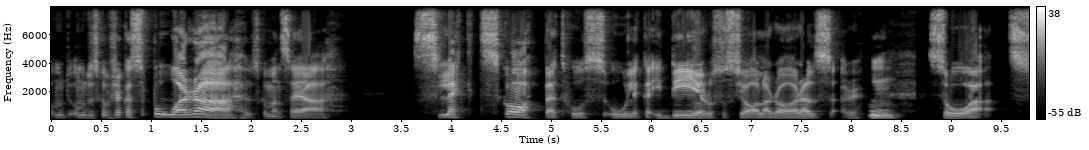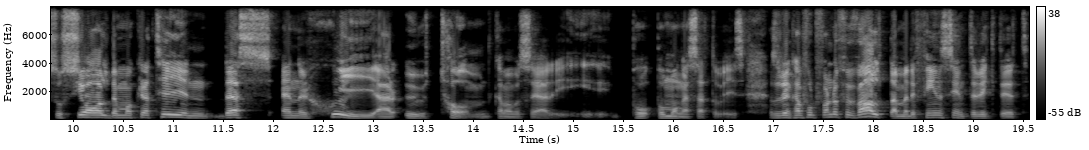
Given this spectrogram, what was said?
Om, om du ska försöka spåra, hur ska man säga, släktskapet hos olika idéer och sociala rörelser. Mm. Så socialdemokratin, dess energi är uttömd kan man väl säga på, på många sätt och vis. Alltså den kan fortfarande förvalta, men det finns inte riktigt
